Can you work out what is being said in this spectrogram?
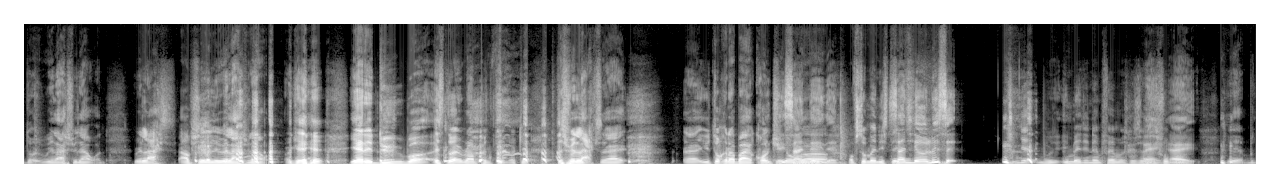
don't, relax with that one. Relax, absolutely relax with that one. Okay, yeah, they do, but it's not a rampant thing. Okay, just relax. All right, uh, you're talking about a country Okay, of, Sunday uh, then. of so many states. Sunday Oliseh. Yeah, but he made the name famous because it was Hey, football. Yeah, but,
